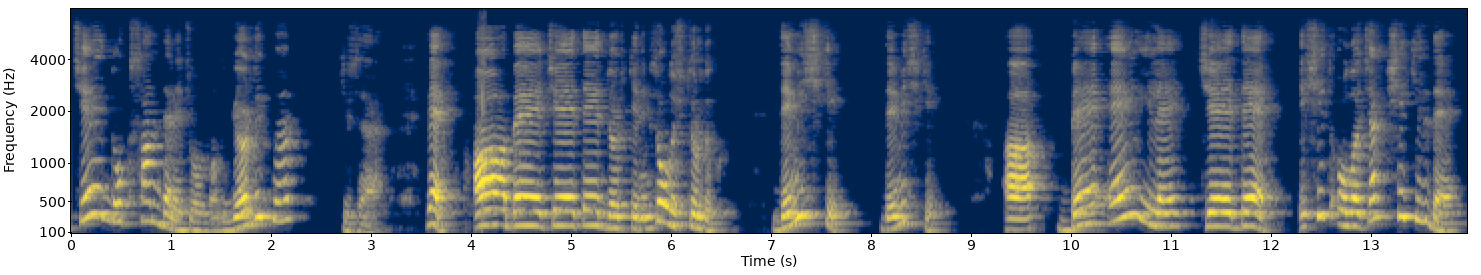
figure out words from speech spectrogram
C 90 derece olmalı. Gördük mü? Güzel. Ve ABCD dörtgenimizi oluşturduk. Demiş ki, demiş ki BE ile CD eşit olacak şekilde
